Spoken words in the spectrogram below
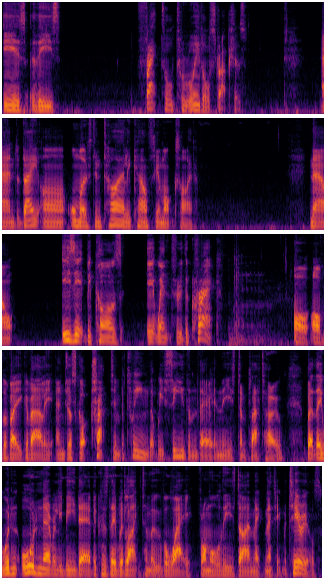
is these fractal toroidal structures. And they are almost entirely calcium oxide. Now, is it because it went through the crack of, of, the Vega Valley and just got trapped in between that we see them there in the Eastern Plateau, but they wouldn't ordinarily be there because they would like to move away from all these diamagnetic materials.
